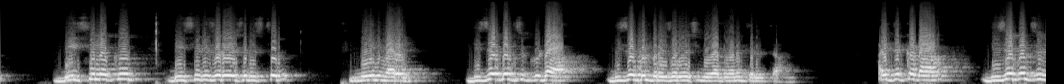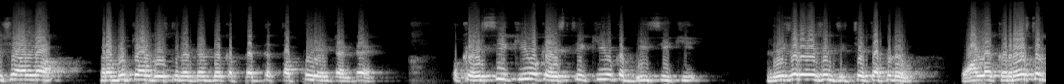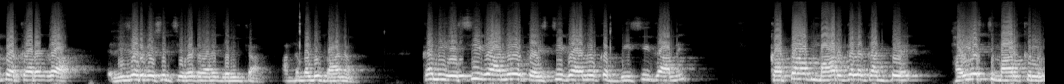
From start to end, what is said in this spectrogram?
బీసీలకు బీసీ రిజర్వేషన్ ఇస్తారు మీన్ వైల్ డిజేబుల్స్ కూడా డిజేబుల్డ్ రిజర్వేషన్ ఇవ్వడం అనేది జరుగుతా ఉంది. అయితే ఇక్కడ డిజేబుల్స్ విషయాల్లో ప్రభుత్వాలు చేస్తున్నటువంటి ఒక పెద్ద తప్పు ఏంటంటే ఒక ఎస్సీకి ఒక ఎస్టీకి ఒక బీసీకి రిజర్వేషన్స్ ఇచ్చేటప్పుడు వాళ్ళ యొక్క రోస్టర్ ప్రకారంగా రిజర్వేషన్స్ ఇవ్వడం అనేది జరుగుతాం. అంత మళ్ళీ బాణం కానీ ఎస్సీ కానీ ఒక ఎస్టీ కానీ ఒక బీసీ కానీ కట్ ఆఫ్ మార్కుల కంటే హైయెస్ట్ మార్కులు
